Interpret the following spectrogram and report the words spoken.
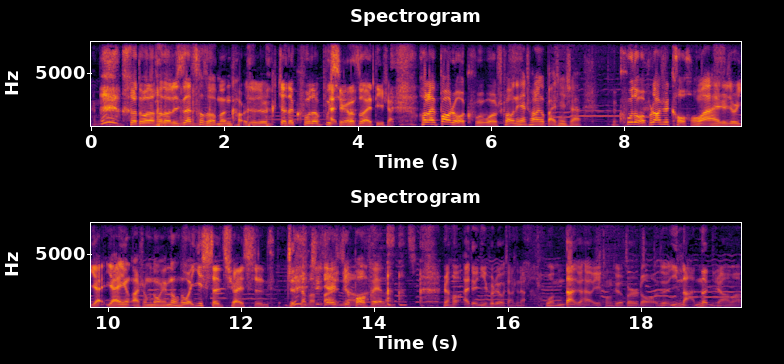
可能 喝多了，喝多了，就在厕所门口，就是 真的哭的不行了，坐在地上。后来抱着我哭，我穿我那天穿了个白衬衫，哭的我不知道是口红啊，还是就是眼眼影啊什么东西，弄得我一身全是，真他妈直烦接就报。废了。然后，哎，对你一说这，我想起来，我们大学还有一同学倍儿逗，就一男的，你知道吗？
